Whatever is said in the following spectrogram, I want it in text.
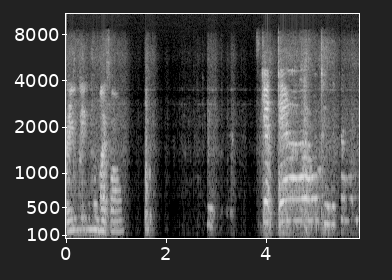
Are you waiting on my phone? Get down to the ground.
